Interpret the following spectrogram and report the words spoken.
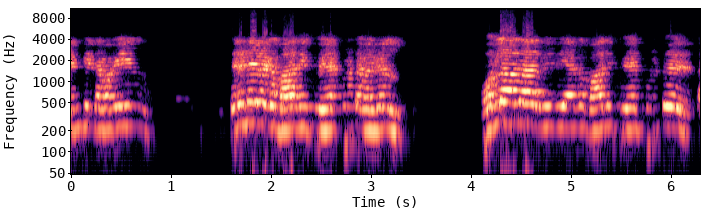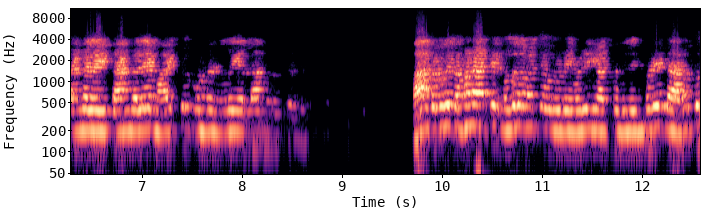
என்கின்ற வகையில் சிறுநீரக பாதிப்பு ஏற்பட்டவர்கள் பொருளாதார ரீதியாக பாதிப்பு ஏற்பட்டு தங்களை தாங்களே மாய்த்துக் கொண்ட நிலையெல்லாம் இருந்தது. மாண்புமிகு தமிழ்நாட்டின் முதலமைச்சர்களுடைய வழிகாட்டுதலின்படி இந்த அரசு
